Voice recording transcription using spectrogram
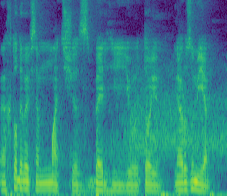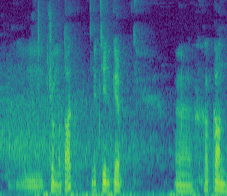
Е, Хто дивився матч з Бельгією, той е, розуміє, чому так. Як тільки Хакан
